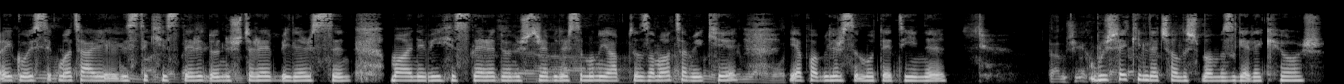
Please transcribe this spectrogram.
Egoistik, materyalistik hisleri dönüştürebilirsin. Manevi hislere dönüştürebilirsin. Bunu yaptığın zaman tabii ki yapabilirsin bu dediğini. Bu şekilde çalışmamız gerekiyor.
